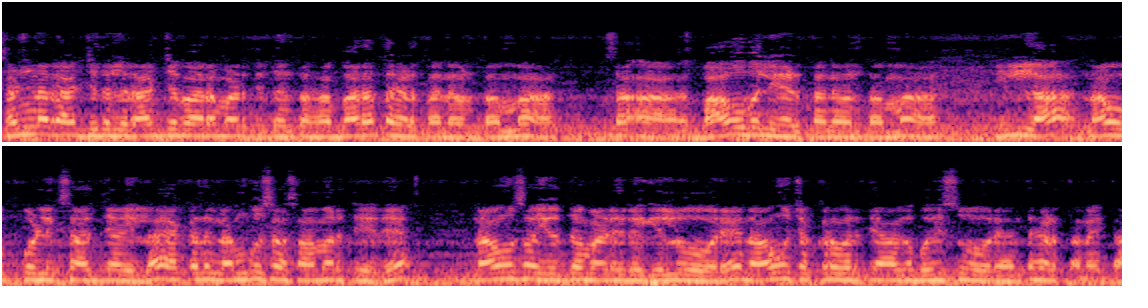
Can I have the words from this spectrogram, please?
ಸಣ್ಣ ರಾಜ್ಯದಲ್ಲಿ ರಾಜ್ಯಭಾರ ಮಾಡ್ತಿದ್ದಂತಹ ಭರತ ಹೇಳ್ತಾನೆ ಅವನ ತಮ್ಮ. ಸ- ಬಾಹುಬಲಿ ಹೇಳ್ತಾನೆ ಅವನ ತಮ್ಮ. ಇಲ್ಲ, ನಾವು ಒಪ್ಕೊಳ್ಳಿಕ್ ಸಾಧ್ಯ ಇಲ್ಲ. ಯಾಕಂದ್ರೆ ನಮಗೂ ಸಹ ಸಾಮರ್ಥ್ಯ ಇದೆ. ನಾವು ಸಹ ಯುದ್ಧ ಮಾಡಿದ್ರೆ ಗೆಲ್ಲುವವರೇ. ನಾವು ಚಕ್ರವರ್ತಿ ಆಗ ಬಯಸುವವರೇ ಅಂತ ಹೇಳ್ತಾನೆ, ಆಯ್ತಾ?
